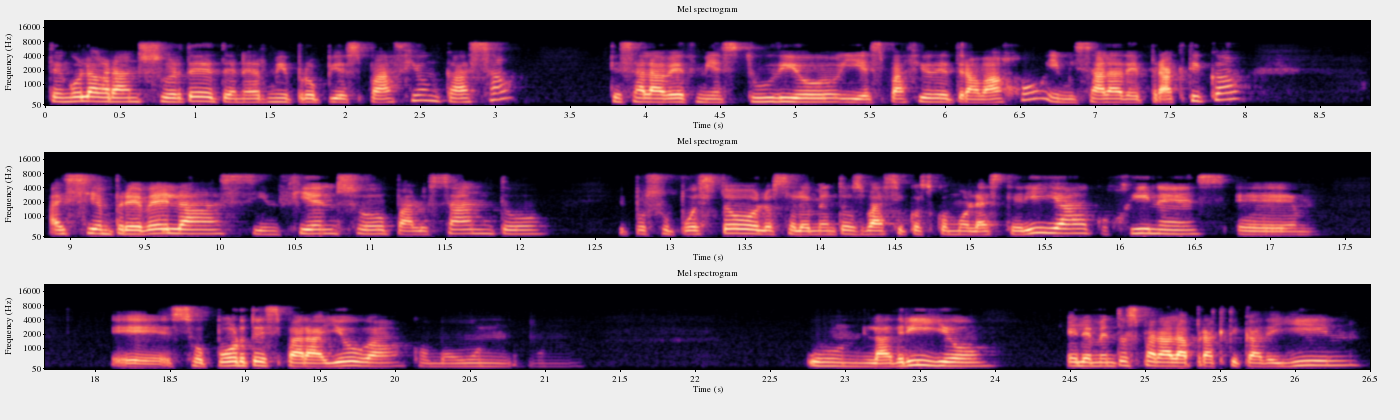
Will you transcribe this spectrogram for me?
Tengo la gran suerte de tener mi propio espacio en casa, que es a la vez mi estudio y espacio de trabajo y mi sala de práctica. Hay siempre velas, incienso, palo santo y por supuesto los elementos básicos como la esterilla, cojines, eh, eh, soportes para yoga como un, un, ladrillo, elementos para la práctica de yin,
